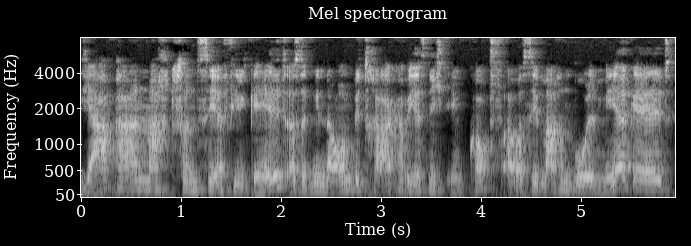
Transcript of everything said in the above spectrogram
Japan macht schon sehr viel Geld. Also einen genauen Betrag habe ich jetzt nicht im Kopf, aber sie machen wohl mehr Geld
